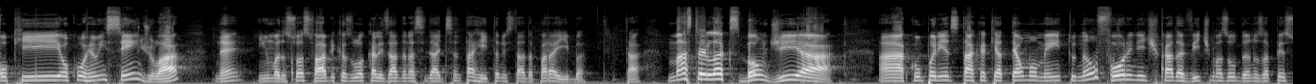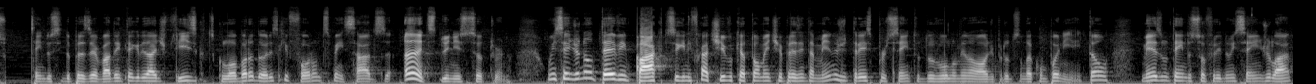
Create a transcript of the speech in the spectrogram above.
o que ocorreu um incêndio lá, né, em uma das suas fábricas localizada na cidade de Santa Rita, no estado da Paraíba, tá? Master Lux, bom dia. A companhia destaca que até o momento não foram identificadas vítimas ou danos a pessoas, tendo sido preservada a integridade física dos colaboradores que foram dispensados antes do início do seu turno. O incêndio não teve impacto significativo, que atualmente representa menos de 3% do volume anual de produção da companhia. Então, mesmo tendo sofrido um incêndio lá,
